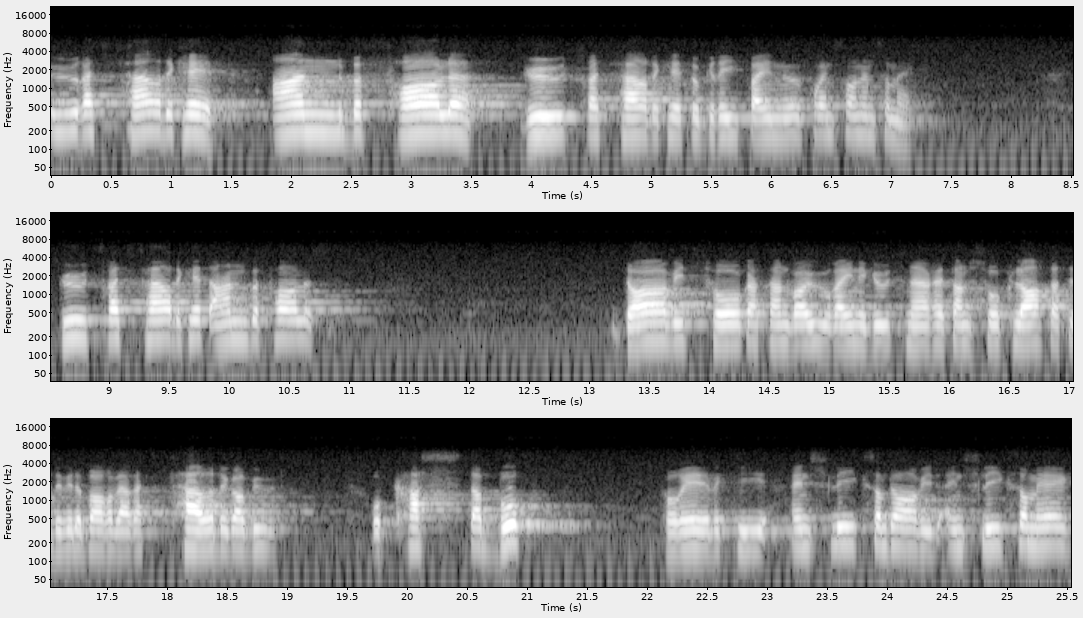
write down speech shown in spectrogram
urettferdighet anbefaler Guds rettferdighet å gripe inn overfor en sånn en som meg. Guds rettferdighet anbefales David så at han var urein i Guds nærhet. Han så klart at det ville bare være rettferdig av Gud å kaste bort for evig tid en slik som David, en slik som meg.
